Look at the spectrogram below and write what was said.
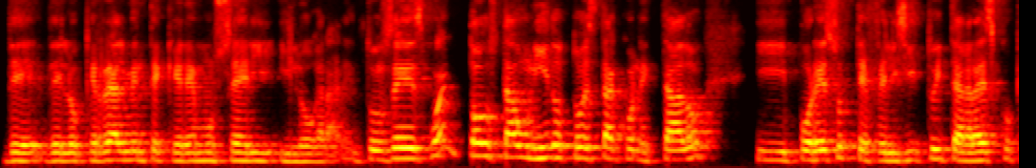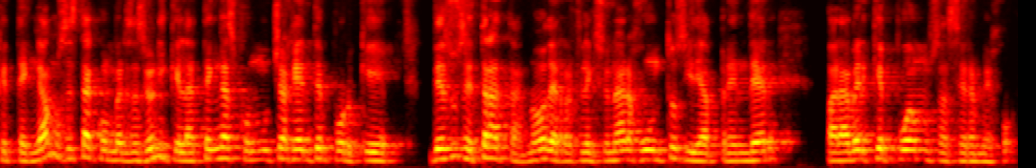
de, lo que realmente queremos ser y, y, lograr. Entonces, bueno, todo está unido, todo está conectado y por eso te felicito y te agradezco que tengamos esta conversación y que la tengas con mucha gente porque de eso se trata, ¿no? De reflexionar juntos y de aprender para ver qué podemos hacer mejor.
